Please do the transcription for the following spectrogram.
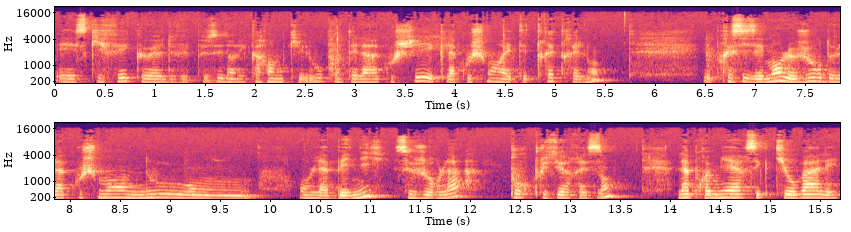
Et ce qui fait qu'elle devait peser dans les 40 kilos quand elle a accouché et que l'accouchement a été très très long. Et précisément, le jour de l'accouchement, nous, on, l'a béni ce jour-là pour plusieurs raisons. La première, c'est que Thiobal est,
